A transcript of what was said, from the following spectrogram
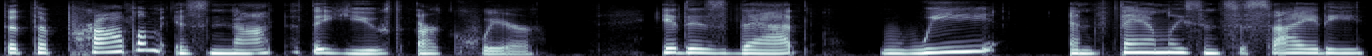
that the problem is not that the youth are queer, it is that we and families and society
